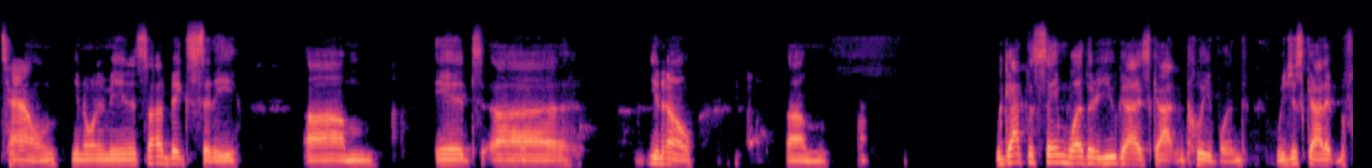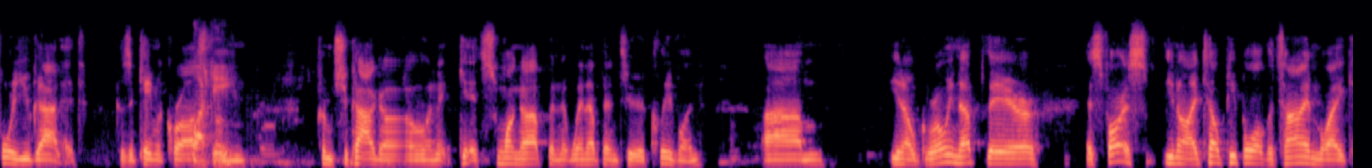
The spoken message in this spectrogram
town. You know what I mean? It's not a big city. Um, it, uh, you know, um, we got the same weather you guys got in Cleveland. We just got it before you got it because it came across Lucky. from from Chicago and it it swung up and it went up into Cleveland. Um, you know, growing up there, as far as you know, I tell people all the time, like,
